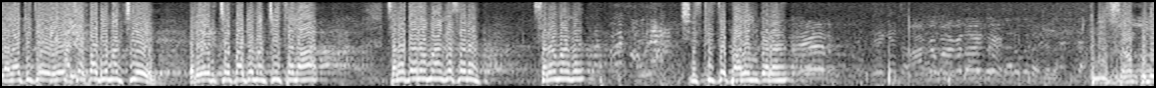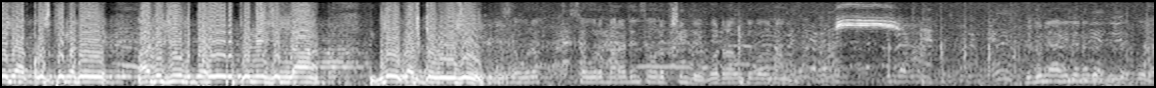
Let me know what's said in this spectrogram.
चला तिथे रेडच्या पाठीमागचे. रेडच्या पाठीमागची चला. चला दादा माग सरा. सरा माग. शिस्तीचं पालन करा. आणि संपलेल्या कुस्तीमध्ये अभिजित बहिर पुणे जिल्हा ब्ल्यू कास्टोम विजयी. सौरभ सौरभ मराठे सौरभ शिंदे. बोटराव होते बघा नाव ही दुनिया अहिल्यानगरचीच आहे पोरं.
